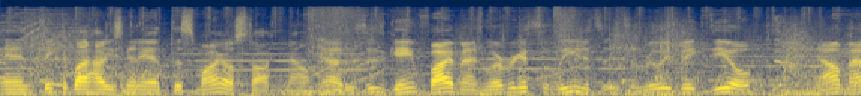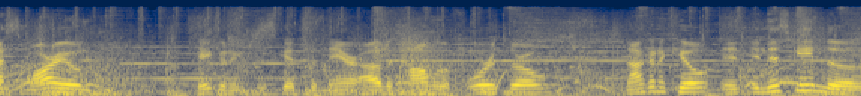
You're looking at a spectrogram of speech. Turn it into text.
and think about how he's going to get this Mario stock now. Yeah, this is game five, man. Whoever gets the lead, it's, it's a really big deal. Now MastaMario, okay, gonna just get the nair out of the combo, the forward throw. Not gonna kill. In, in this game, the,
